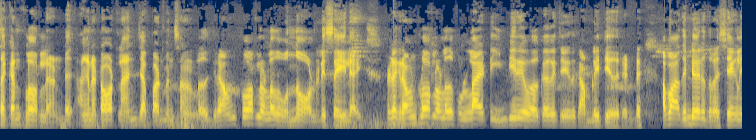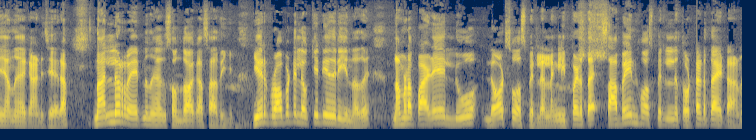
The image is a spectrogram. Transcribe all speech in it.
സെക്കൻഡ് ഫ്ലോറിൽ രണ്ട് അങ്ങനെ ടോട്ടൽ അഞ്ച് അപ്പാർട്ട്മെന്റ്സ് ആണുള്ളത്. ഗ്രൗണ്ട് ഫ്ലോറിലുള്ളത് ഒന്ന് ഓൾറെഡി സെയിലായി പക്ഷേ ഗ്രൗണ്ട് ഫ്ലോറിലുള്ളത് ഫുള്ളായിട്ട് ഇന്റീരിയർ വർക്കൊക്കെ ചെയ്ത് കംപ്ലീറ്റ് ചെയ്തിട്ടുണ്ട്. അപ്പോൾ അതിന്റെ ഒരു ദൃശ്യങ്ങൾ ഞാൻ നിങ്ങൾക്ക് കാണിച്ചു തരാം. നല്ലൊരു റേറ്റിന് നിങ്ങൾക്ക് സ്വന്തമാക്കാൻ സാധിക്കും. ഈ ഒരു പ്രോപ്പർട്ടി ലൊക്കേറ്റ് ചെയ്തിരിക്കുന്നത് നമ്മുടെ പഴയ ലൂ ലോഡ്സ് ഹോസ്പിറ്റൽ അല്ലെങ്കിൽ ഇപ്പോഴത്തെ സബൈൻ ഹോസ്പിറ്റലിന് തൊട്ടടുത്തായിട്ടാണ്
